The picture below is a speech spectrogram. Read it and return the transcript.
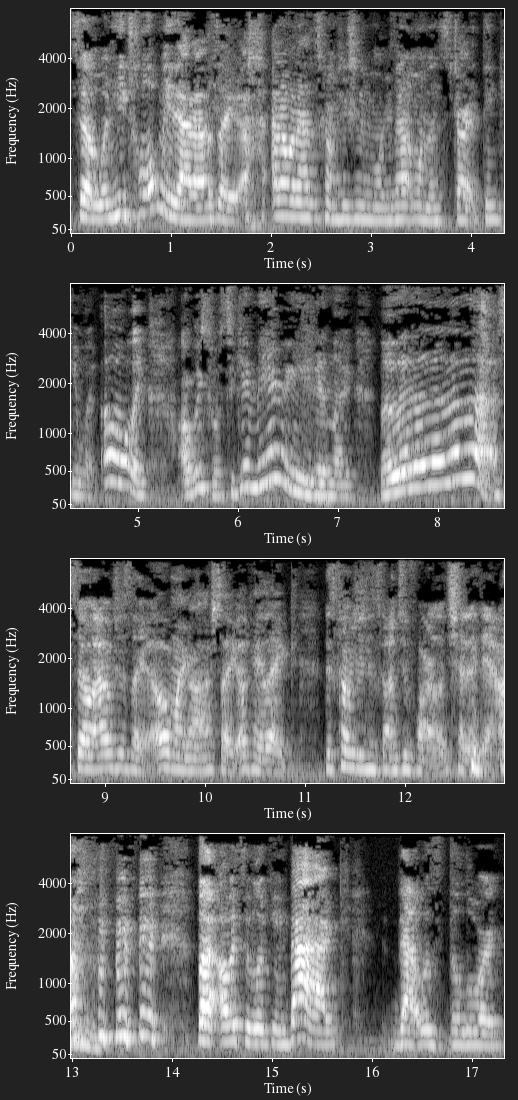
So when he told me that, I was like, I don't want to have this conversation anymore because I don't want to start thinking like, oh, like, are we supposed to get married and like, la la la la la la. So I was just like, oh my gosh, like, okay, like this conversation has gone too far. Let's shut it down. but obviously, looking back, that was the Lord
